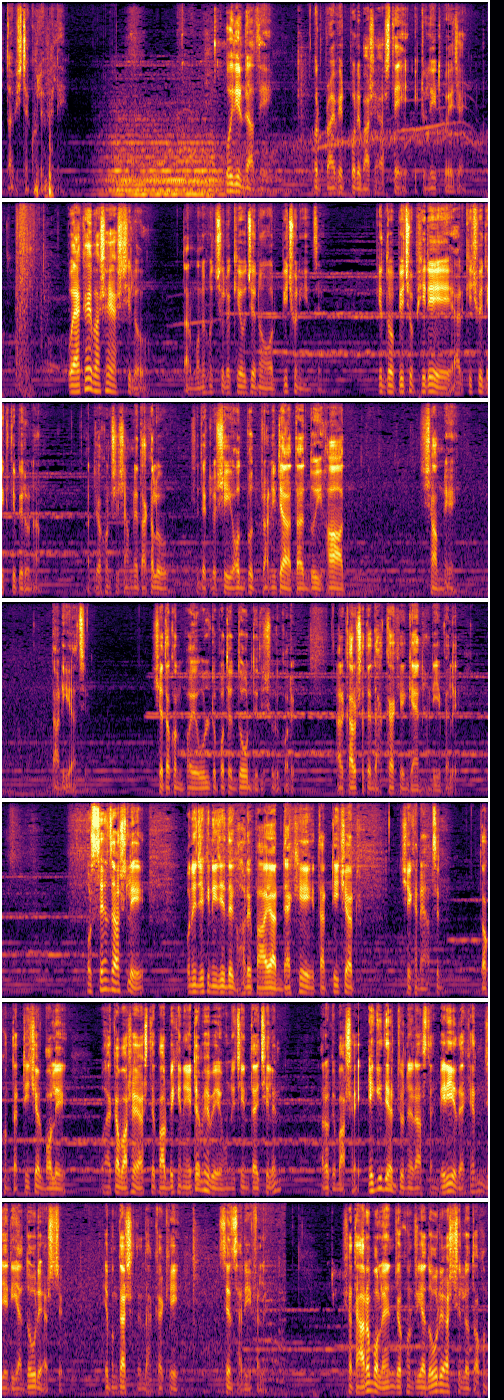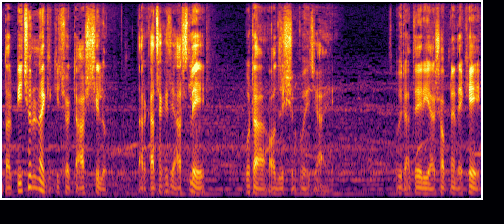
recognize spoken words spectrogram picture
ও তাবিজটা খুলে ফেলে। ওই দিন রাতে ওর প্রাইভেট পরে বাসায় আসতে একটু লেট হয়ে যায়। ও একাই বাসায় আসছিল। তার মনে হচ্ছিল কেউ যেন ওর পিছু নিয়েছে। কিন্তু পিছু ফিরে আর কিছুই দেখতে পেল না। আর যখন সে সামনে তাকালো, সে দেখল সেই অদ্ভুত প্রাণীটা তার দুই হাত সামনে দাঁড়িয়ে আছে। সে তখন ভয়ে উল্টো পথে দৌড় দিতে শুরু করে আর কারোর সাথে ধাক্কা খেয়ে জ্ঞান হারিয়ে ফেলে। ওর সেন্স আসলে ও নিজেকে নিজেদের ঘরে পায় আর দেখে তার টিচার সেখানে আছেন। তখন তার টিচার বলে ও একা বাসায় আসতে পারবে কিনা এটা ভেবে উনি চিন্তায় ছিলেন আর ওকে বাসায় এগিয়ে দেওয়ার জন্য রাস্তায় বেরিয়ে দেখেন যে রিয়া দৌড়ে আসছে এবং তার সাথে ধাক্কা খেয়ে সেন্স হারিয়ে ফেলে। সাথে আরও বলেন, যখন রিয়া দৌড়ে আসছিল, তখন তার পিছনে নাকি কিছু একটা আসছিল। তার কাছাকাছি আসলে ওটা অদৃশ্য হয়ে যায়। ওই রাতে রিয়া স্বপ্নে দেখে,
